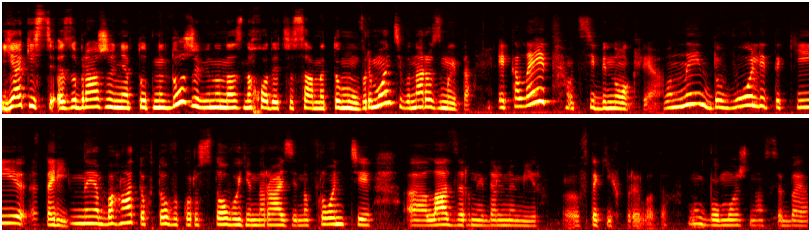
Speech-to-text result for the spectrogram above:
Якість зображення тут не дуже. Він у нас знаходиться саме тому в ремонті. Вона розмита. Екалейт, оці біноклі, вони доволі такі старі. Не багато хто використовує наразі на фронті е, лазерний дальномір в таких приладах. Ну бо можна себе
